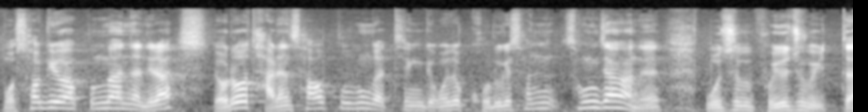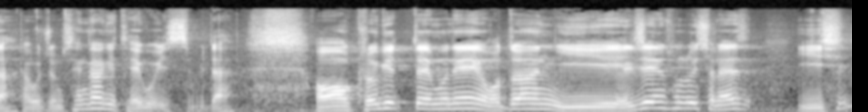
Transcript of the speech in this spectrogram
뭐 석유화뿐만 아니라 여러 다른 사업 부분 같은 경우도 고르게 선- 성장하는 모습을 보여주고 있다라고 좀 생각이 되고 있습니다. 어 그렇기 때문에 어떤 이 LG엔 솔루션의 이, 실,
